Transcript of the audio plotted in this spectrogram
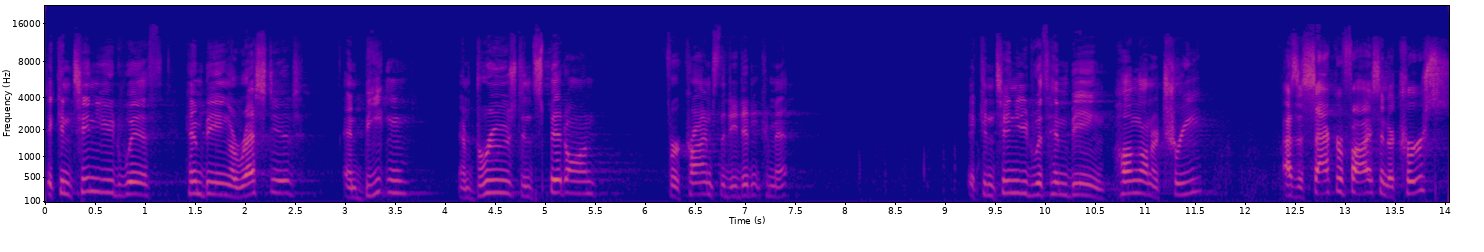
It continued with him being arrested and beaten and bruised and spit on for crimes that he didn't commit. It continued with him being hung on a tree as a sacrifice and a curse.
